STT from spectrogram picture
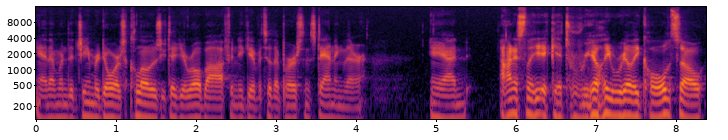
And then when the chamber door is closed, you take your robe off and you give it to the person standing there. And honestly, it gets really, really cold. So,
